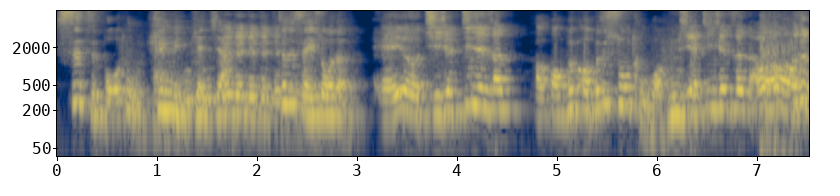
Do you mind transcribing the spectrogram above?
狮子搏兔，君临天下。对对对对对，这是谁说的？哎呦，齐先金先生。哦哦不哦不是殊途哦，不是金先生的哦哦不是，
